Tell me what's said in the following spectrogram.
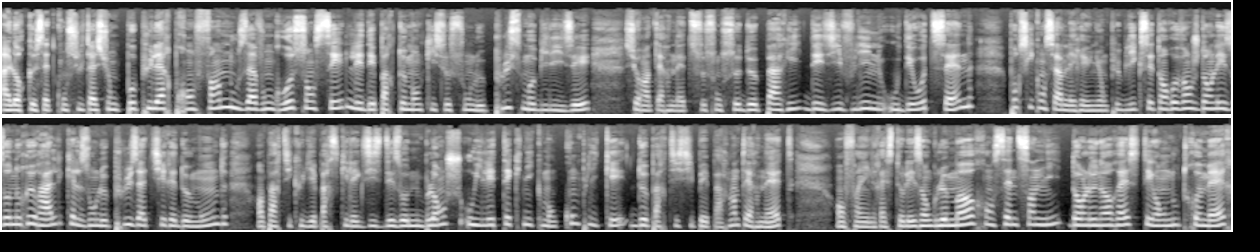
Alors que cette consultation populaire prend fin, nous avons recensé les départements qui se sont le plus mobilisés. Sur Internet, ce sont ceux de Paris, des Yvelines ou des Hauts-de-Seine. Pour ce qui concerne les réunions publiques, c'est en revanche dans les zones rurales qu'elles ont le plus attiré de monde, en particulier parce qu'il existe des zones blanches où il est techniquement compliqué de participer par Internet. Enfin, il reste les angles morts en Seine-Saint-Denis, dans le nord-est et en Outre-mer.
